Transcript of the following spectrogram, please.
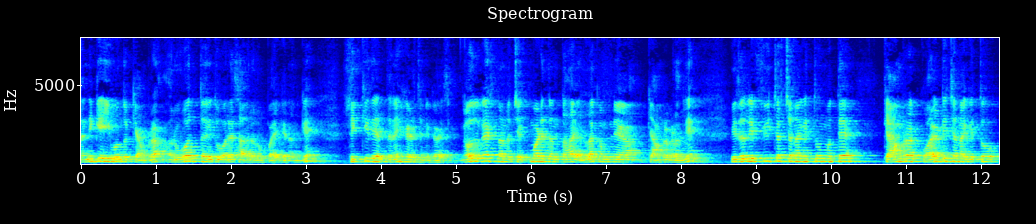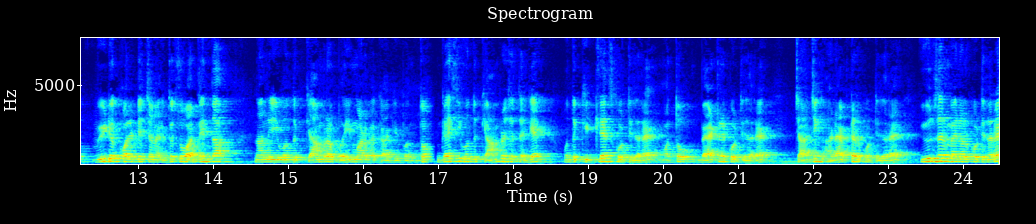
ನನಗೆ ಈ ಒಂದು ಕ್ಯಾಮ್ರಾ ಅರವತ್ತೈದೂವರೆ ಸಾವಿರ ರೂಪಾಯಿಗೆ ನನಗೆ ಸಿಕ್ಕಿದೆ ಅಂತಲೇ ಹೇಳ್ತೀನಿ ಗಾಯ್ಸ್ ಹೌದು ಗೈಸ್ ನಾನು ಚೆಕ್ ಮಾಡಿದಂತಹ ಎಲ್ಲ ಕಂಪ್ನಿಯ ಕ್ಯಾಮ್ರಾಗಳಲ್ಲಿ ಇದರಲ್ಲಿ ಫೀಚರ್ ಚೆನ್ನಾಗಿತ್ತು ಮತ್ತು ಕ್ಯಾಮ್ರಾ ಕ್ವಾಲಿಟಿ ಚೆನ್ನಾಗಿತ್ತು ವಿಡಿಯೋ ಕ್ವಾಲಿಟಿ ಚೆನ್ನಾಗಿತ್ತು. ಸೊ ಅದರಿಂದ ನಾನು ಈ ಒಂದು ಕ್ಯಾಮ್ರಾ ಬೈ ಮಾಡಬೇಕಾಗಿ ಬಂತು. ಗೈಸ್ ಈ ಒಂದು ಕ್ಯಾಮ್ರಾ ಜೊತೆಗೆ ಒಂದು ಕಿಟ್ಲೆನ್ಸ್ ಕೊಟ್ಟಿದ್ದಾರೆ ಮತ್ತು ಬ್ಯಾಟ್ರಿ ಕೊಟ್ಟಿದ್ದಾರೆ. ಚಾರ್ಜಿಂಗ್ ಅಡ್ಯಾಪ್ಟರ್ ಕೊಟ್ಟಿದ್ದಾರೆ, ಯೂಸರ್ ಮ್ಯಾನುವಲ್ ಕೊಟ್ಟಿದ್ದಾರೆ,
